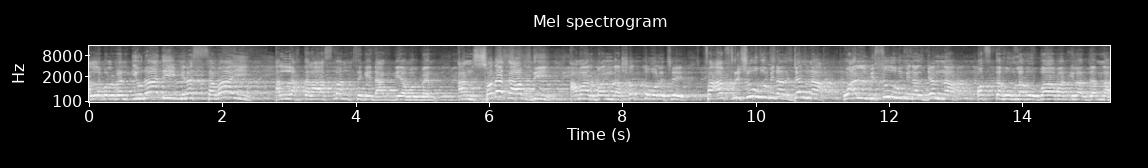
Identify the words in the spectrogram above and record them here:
আল্লাহ বলবেন, ইউনাদি মিনাস সামাই। আল্লাহ তালা আসমান থেকে ডাক দিয়া বলবেন, আন সদাকা আবদি। আমার বান্দা সত্য বলেছে মিনাল জান্নাহ ওয়া আলবিসুহু মিনাল জান্নাহ লাহু বাবান ইলাল জান্নাহ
